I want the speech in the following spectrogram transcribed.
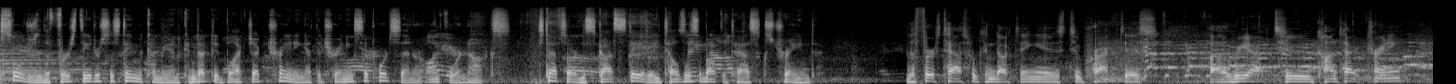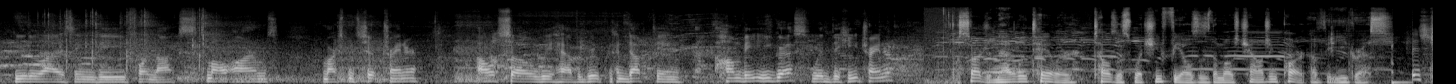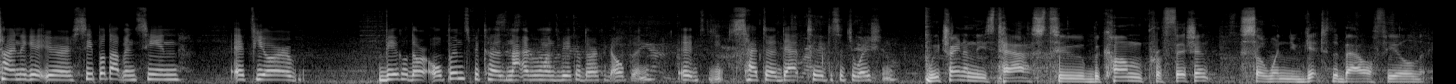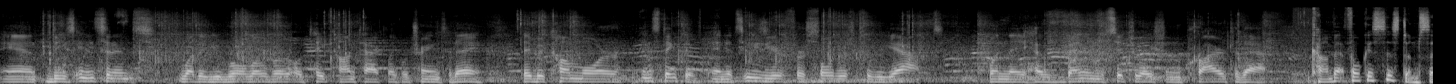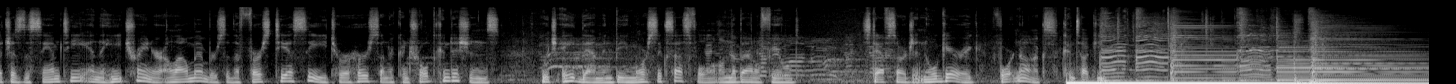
Soldiers of the 1st Theater Sustainment Command conducted blackjack training at the Training Support Center on Fort Knox. Staff Sergeant Scott Staley tells us about the tasks trained. The first task we're conducting is to practice uh, react to contact training utilizing the Fort Knox small arms marksmanship trainer. Also, we have a group conducting Humvee egress with the heat trainer. Sergeant Natalie Taylor tells us what she feels is the most challenging part of the egress. It's trying to get your seatbelt up and seeing if your vehicle door opens because not everyone's vehicle door could open. It, you just have to adapt to the situation. We train on these tasks to become proficient so when you get to the battlefield and these incidents, whether you roll over or take contact like we're training today, they become more instinctive and it's easier for soldiers to react when they have been in the situation prior to that. Combat-focused systems such as the SAMT and the Heat Trainer allow members of the 1st TSC to rehearse under controlled conditions, which aid them in being more successful on the battlefield. Staff Sergeant Noel Gehrig, Fort Knox, Kentucky.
